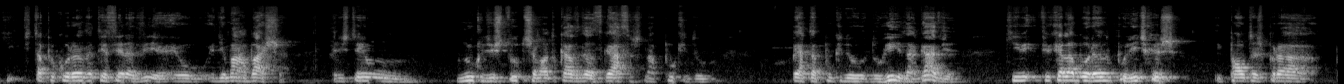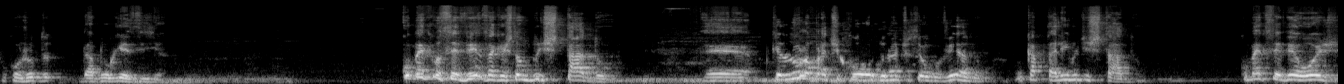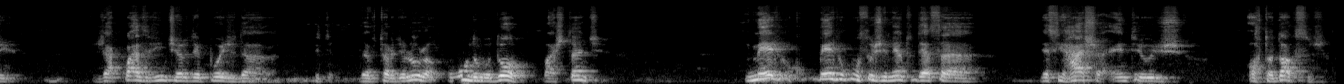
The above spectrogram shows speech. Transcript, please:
que está procurando a terceira via, é o Edmar Baixa. Eles têm um núcleo de estudo chamado Casa das Garças, na PUC do, perto da PUC do, do Rio, da Gávea, que fica elaborando políticas e pautas para o conjunto da burguesia. Como é que você vê essa questão do Estado É, porque Lula praticou durante o seu governo um capitalismo de Estado. Como é que você vê hoje, já quase 20 anos depois da, da vitória de Lula, o mundo mudou bastante? Mesmo, mesmo com o surgimento dessa, desse racha entre os ortodoxos,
